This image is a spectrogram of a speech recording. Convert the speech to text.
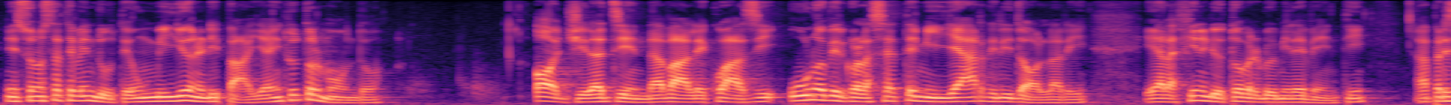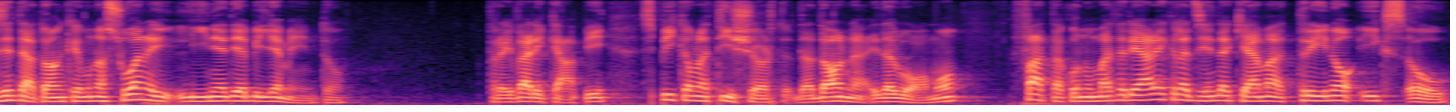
ne sono state vendute un milione di paia in tutto il mondo. Oggi l'azienda vale quasi 1,7 miliardi di dollari e alla fine di ottobre 2020 ha presentato anche una sua linea di abbigliamento. Tra i vari capi spicca una t-shirt da donna e dall'uomo fatta con un materiale che l'azienda chiama Trino XO,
